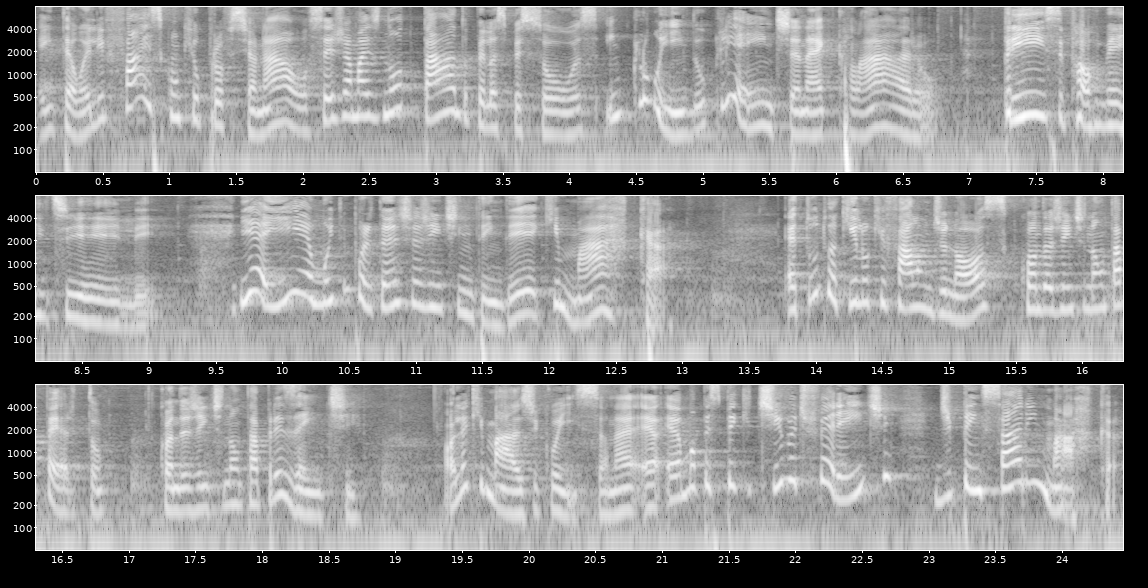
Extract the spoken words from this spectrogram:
Então, ele faz com que o profissional seja mais notado pelas pessoas, incluindo o cliente, né? Claro, principalmente ele. E aí é muito importante a gente entender que marca é tudo aquilo que falam de nós quando a gente não está perto, quando a gente não está presente. Olha que mágico isso, né? É, é uma perspectiva diferente de pensar em marca.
